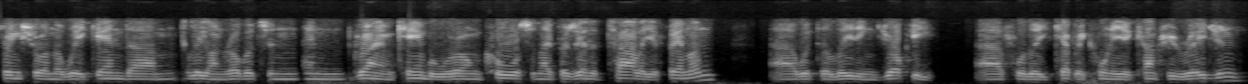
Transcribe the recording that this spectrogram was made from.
Springsure on the weekend. Um, Leon Roberts and, and, Graham Campbell were on course, and they presented Talia Fenlon uh, with the leading jockey uh, for the Capricornia Country region.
